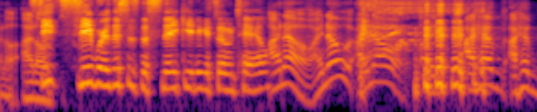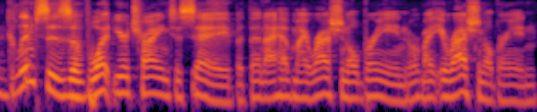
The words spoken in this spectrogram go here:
I don't. I don't see. See where this is the snake eating its own tail. I know. I know. I know. Like I have. I have glimpses of what you're trying to say, but then I have my rational brain or my irrational brain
